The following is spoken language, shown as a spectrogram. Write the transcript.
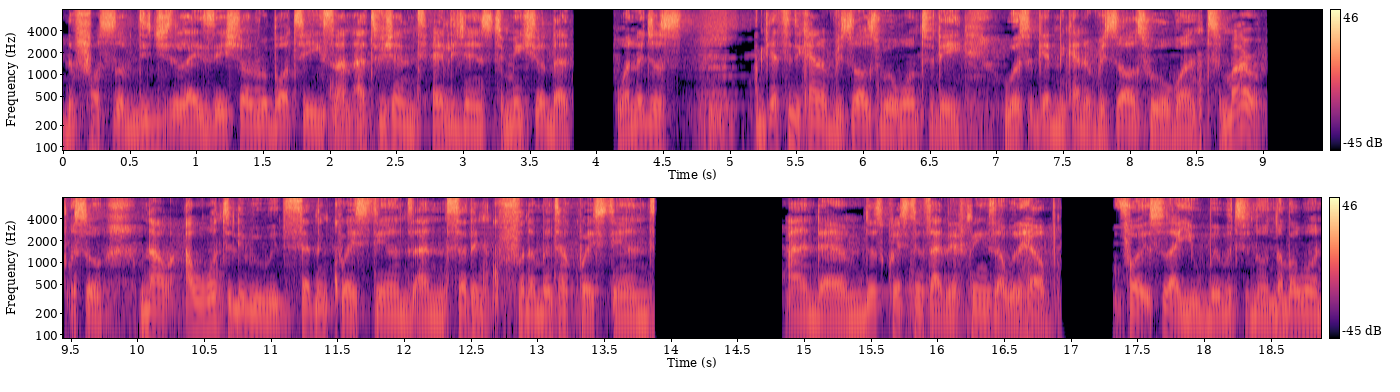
the forces of digitalization, robotics, and artificial intelligence to make sure that we're not just getting the kind of results we want today, we're also getting the kind of results we want tomorrow. So now I want to leave you with certain questions and certain fundamental questions and um, those questions are the things that will help for so that you'll be able to know number one,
